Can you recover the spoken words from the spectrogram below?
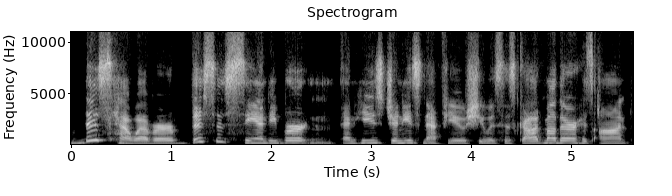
This, however, this is Sandy Burton, and he's Ginny's nephew. She was his godmother, his aunt.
